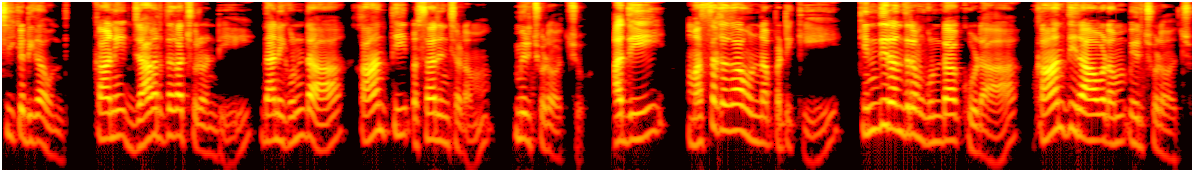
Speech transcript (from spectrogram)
చీకటిగా ఉంది. కానీ జాగ్రత్తగా చూడండి. దాని గుండా కాంతి ప్రసరించడం మీరు చూడవచ్చు. అది మసకగా ఉన్నప్పటికీ కింది రంధ్రం గుండా కూడా కాంతి రావడం మీరు చూడవచ్చు.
